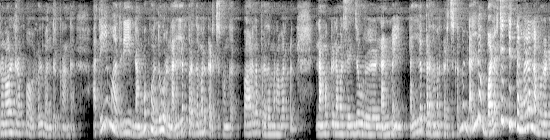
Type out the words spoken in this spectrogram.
டொனால்ட் ட்ரம்ப் அவர்கள் வந்திருக்காங்க அதே மாதிரி நமக்கு வந்து ஒரு நல்ல பிரதமர் கிடச்சிருக்காங்க. பாரத பிரதமர் அவர்கள். நமக்கு நம்ம செஞ்ச ஒரு நன்மை நல்ல பிரதமர் கிடச்சிருக்காங்க. நல்ல வளர்ச்சி திட்டங்களை நம்மளோட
